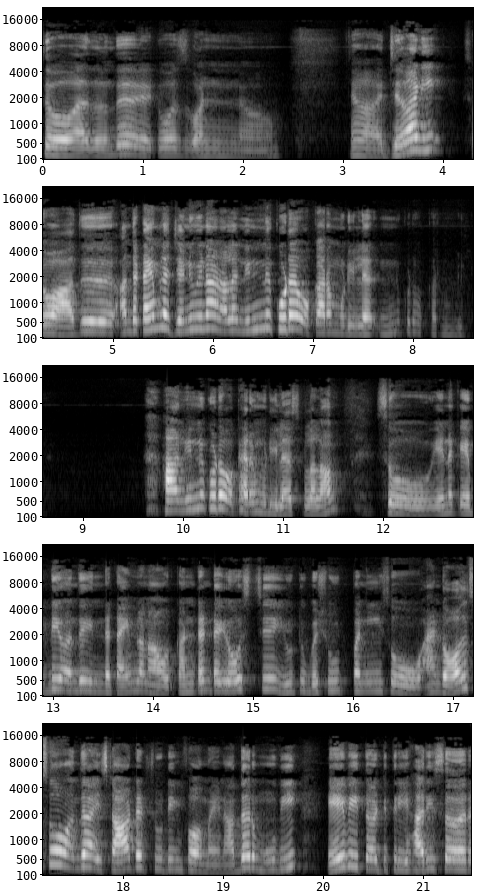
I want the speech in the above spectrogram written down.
ஸோ அது வந்து it was one journey so அது அந்த டைமில் ஜெனுவினாக என்னால் நின்று கூட உட்கார முடியல. நின்று கூட உட்கார முடியல. ஆ நின்று கூட உட்கார முடியல சொல்லலாம். ஸோ எனக்கு எப்படி வந்து இந்த டைமில் நான் ஒரு கண்டென்ட்டை யோசிச்சு யூடியூப்பை ஷூட் பண்ணி ஸோ அண்ட் ஆல்சோ வந்து I started shooting for my other movie AV thirty three Hari sir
